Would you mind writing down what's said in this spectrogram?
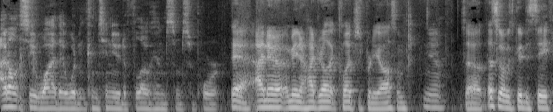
I don't see why they wouldn't continue to flow him some support. Yeah, I know. I mean, a hydraulic clutch is pretty awesome. Yeah. So that's always good to see.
